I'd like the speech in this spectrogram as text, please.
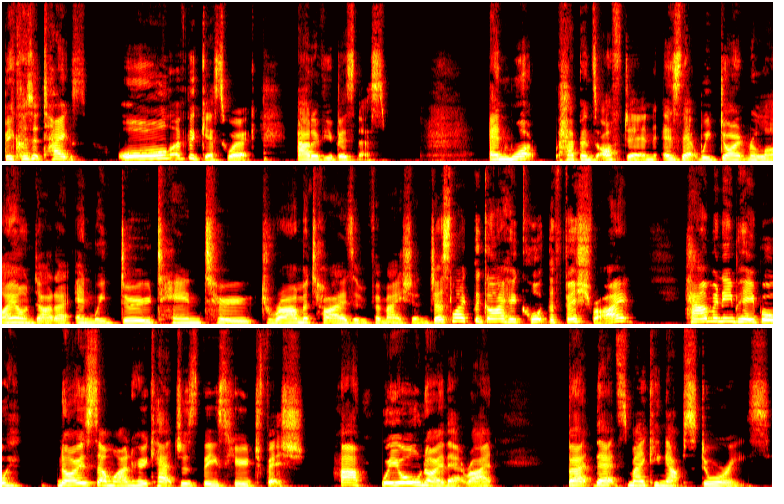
because it takes all of the guesswork out of your business. And what happens often is that we don't rely on data and we do tend to dramatize information. Just like the guy who caught the fish, right? How many people know someone who catches these huge fish? Ha, we all know that, right? But that's making up stories.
